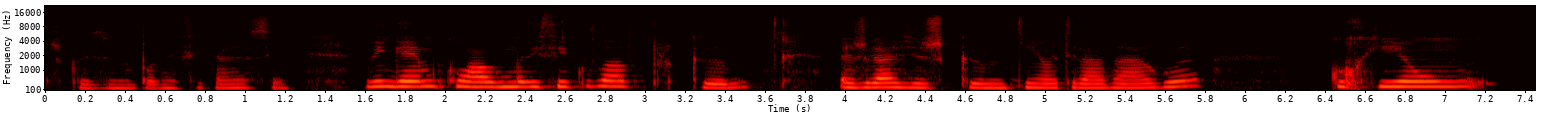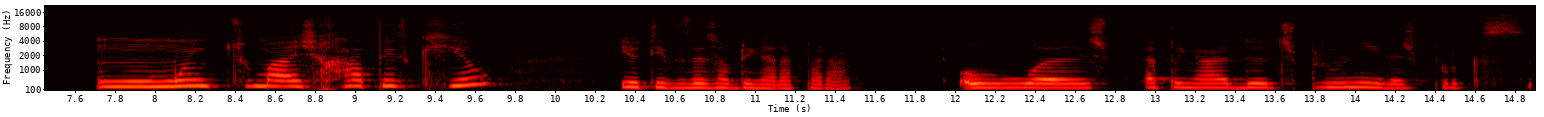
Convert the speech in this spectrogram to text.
As coisas não podem ficar assim. Vinguei-me com alguma dificuldade, porque as gajas que me tinham tirado a água corriam muito mais rápido que eu e eu tive de as obrigar a parar. Ou as apanhar de desprevenidas, porque se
